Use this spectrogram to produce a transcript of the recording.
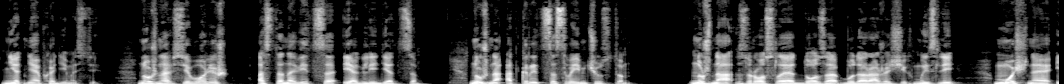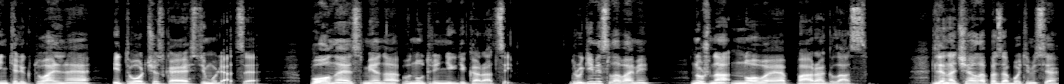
нет необходимости. Нужно всего лишь остановиться и оглядеться. Нужно открыться своим чувствам. Нужна взрослая доза будоражащих мыслей, мощная интеллектуальная и творческая стимуляция – полная смена внутренних декораций. Другими словами, нужна новая пара глаз. Для начала позаботимся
